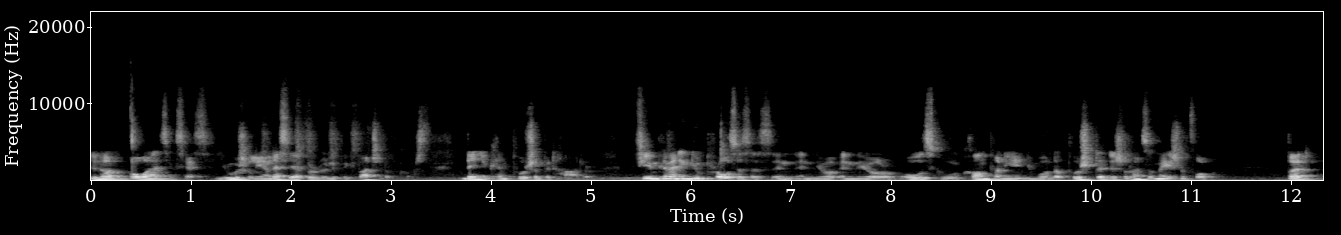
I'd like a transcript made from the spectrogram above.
you're not overnight success usually, unless you have a really big budget, of course. Then you can push a bit harder. If you're implementing new processes in, in your in your old school company and you want to push the digital transformation forward, but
